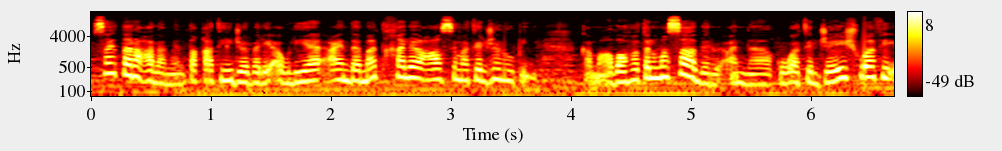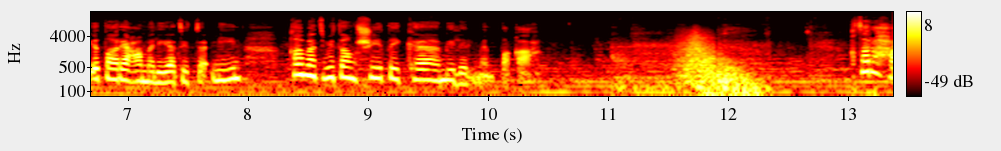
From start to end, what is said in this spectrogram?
سيطر على منطقة جبل أولياء عند مدخل العاصمة الجنوبي. كما أضافت المصادر أن قوات الجيش وفي إطار عمليات التأمين قامت بتمشيط كامل المنطقة. اقترح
